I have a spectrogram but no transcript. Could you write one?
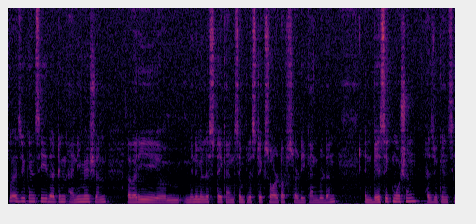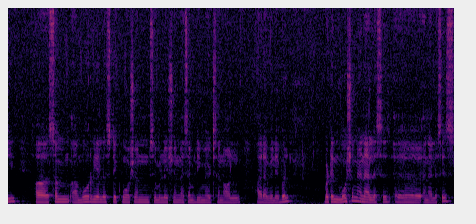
So as you can see that in animation a very um, minimalistic and simplistic sort of study can be done. In basic motion as you can see uh, some uh, more realistic motion simulation assembly mates and all are available. But in motion analysis uh, analysis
